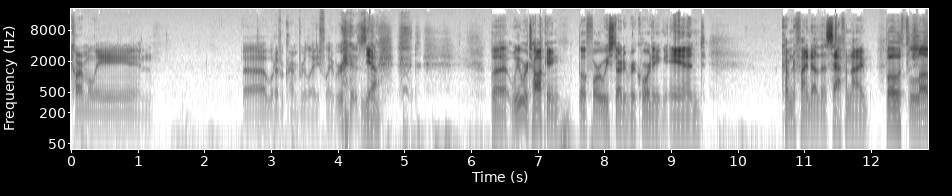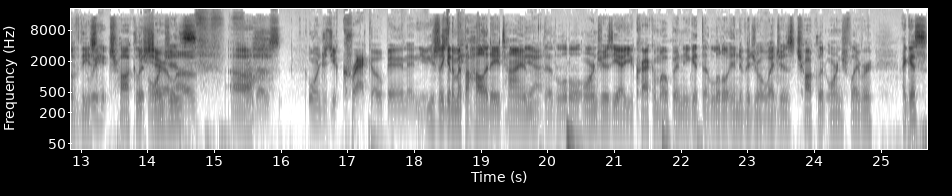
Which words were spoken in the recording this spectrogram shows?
caramely and uh, whatever creme brulee flavor is. Yeah. But we were talking before we started recording, and come to find out that Saf and I both love these We- chocolate we oranges. love Oh. those oranges you crack open and you usually just- get them at the holiday time. Yeah. The little oranges, yeah, you crack them open, you get the little individual Mm-hmm. wedges, chocolate orange flavor. I guess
